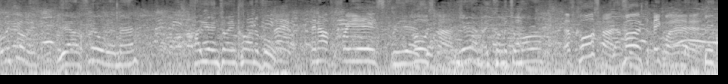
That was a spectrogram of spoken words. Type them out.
What we filming? Yeah, I'm filming, man. How you enjoying Carnival? Mate, been out for three years. Three years. Of course, man. Yeah, man. You coming tomorrow? Of course, man. That's Tomorrow's a the big one, isn't it? Big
